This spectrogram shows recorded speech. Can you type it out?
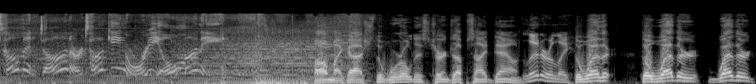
Tom and Don are talking real money. Oh my gosh, the world has turned upside down. Literally. The weather the weather weather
